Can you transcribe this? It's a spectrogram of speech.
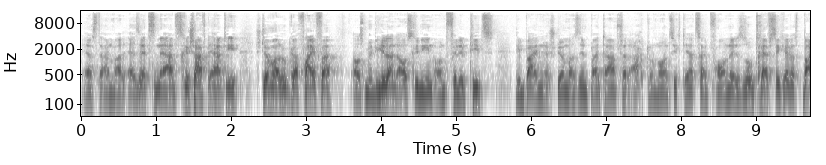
erst einmal ersetzen. Er hat es geschafft, er hat die Stürmer Luca Pfeiffer aus Midtjylland ausgeliehen und Philipp Tietz die beiden Stürmer sind bei Darmstadt 98 derzeit vorne so treffsicher, dass beide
